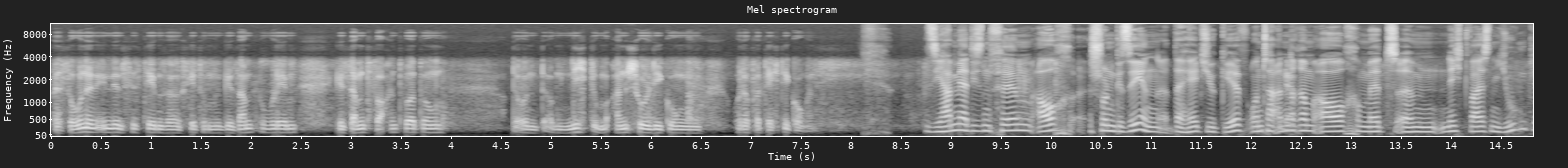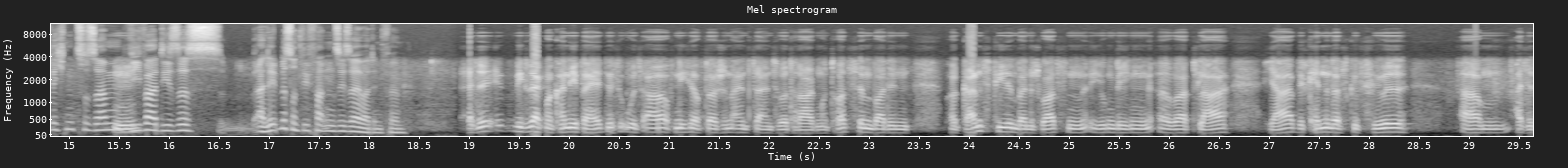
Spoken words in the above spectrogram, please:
Personen in dem System, sondern es geht um ein Gesamtproblem, Gesamtverantwortung und um, nicht um Anschuldigungen oder Verdächtigungen. Sie haben ja diesen Film auch schon gesehen, The Hate You Give, unter anderem ja. auch mit ähm, nicht weißen Jugendlichen zusammen. Mhm. Wie war dieses Erlebnis und wie fanden Sie selber den Film? Also wie gesagt, man kann die Verhältnisse USA auf nicht auf Deutschland eins zu eins übertragen. Und trotzdem war, den, war ganz vielen bei den schwarzen Jugendlichen äh, war klar, ja, wir kennen das Gefühl, ähm, also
